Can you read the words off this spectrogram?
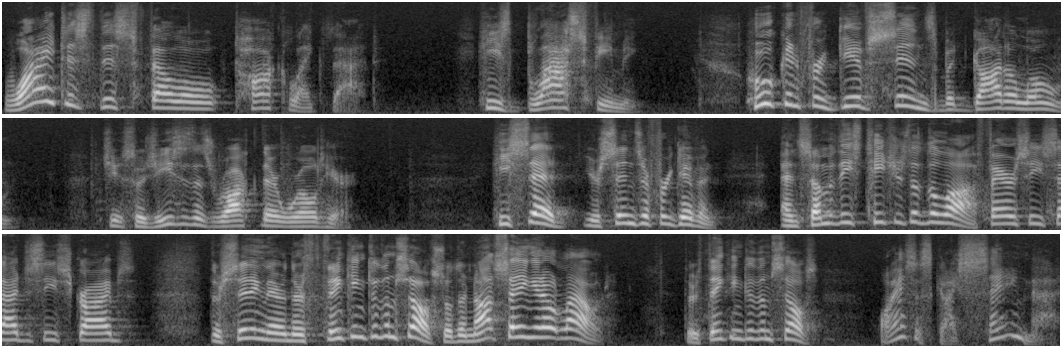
why does this fellow talk like that? He's blaspheming. Who can forgive sins but God alone? So Jesus has rocked their world here. He said, Your sins are forgiven. And some of these teachers of the law, Pharisees, Sadducees, scribes, they're sitting there and they're thinking to themselves. So they're not saying it out loud. They're thinking to themselves, Why is this guy saying that?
